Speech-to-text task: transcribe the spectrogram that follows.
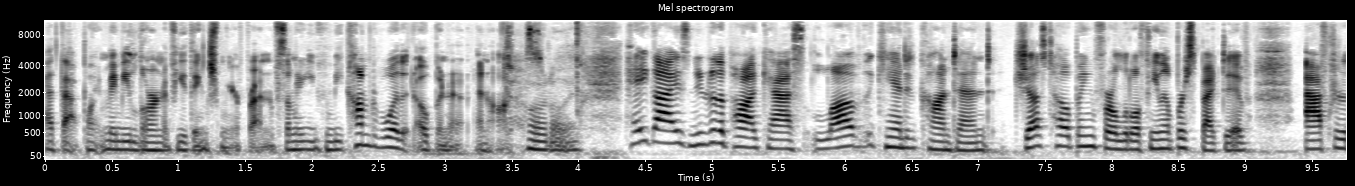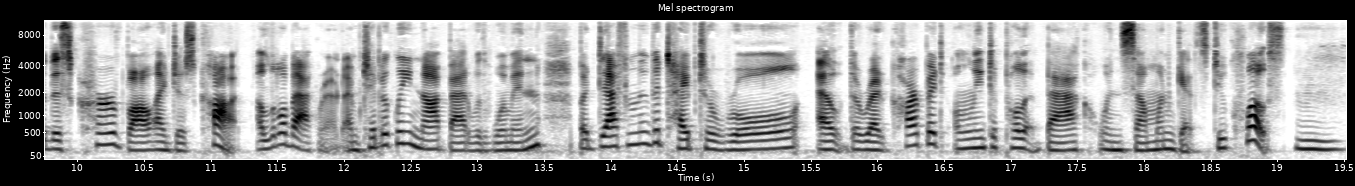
at that point, maybe learn a few things from your friend, somebody you can be comfortable with and open and honest. Totally. Hey guys, new to the podcast, love the candid content. Just hoping for a little female perspective after this curveball I just caught. A little background I'm typically not bad with women, but definitely the type to roll out the red carpet only to pull it back when someone gets too close. Mm.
